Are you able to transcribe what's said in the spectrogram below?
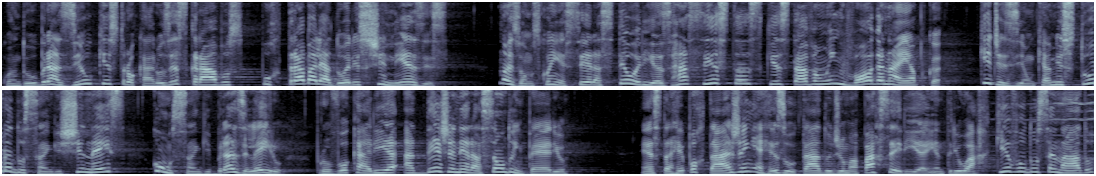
quando o Brasil quis trocar os escravos por trabalhadores chineses. Nós vamos conhecer as teorias racistas que estavam em voga na época que diziam que a mistura do sangue chinês com o sangue brasileiro provocaria a degeneração do império. Esta reportagem é resultado de uma parceria entre o Arquivo do Senado,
